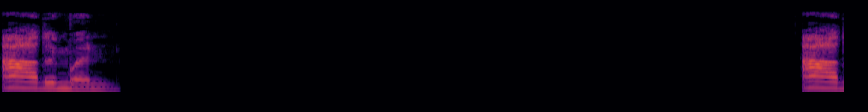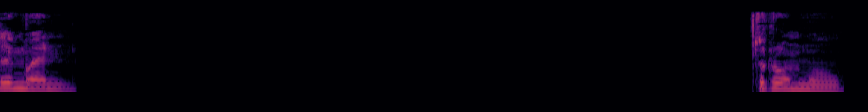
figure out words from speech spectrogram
Ademen. Ademen trommel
